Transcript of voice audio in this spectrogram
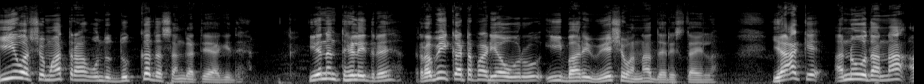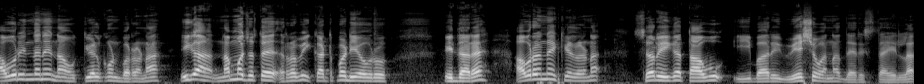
ಈ ವರ್ಷ ಮಾತ್ರ ಒಂದು ದುಃಖದ ಸಂಗತಿಯಾಗಿದೆ. ಏನಂತ ಹೇಳಿದರೆ, ರವಿ ಕಟಪಾಡಿ ಅವರು ಈ ಬಾರಿ ವೇಷವನ್ನು ಧರಿಸ್ತಾ ಇಲ್ಲ. ಯಾಕೆ ಅನ್ನುವುದನ್ನು ಅವರಿಂದನೇ ನಾವು ಕೇಳ್ಕೊಂಡು ಬರೋಣ. ಈಗ ನಮ್ಮ ಜೊತೆ ರವಿ ಕಟಪಾಡಿ ಅವರು ಇದ್ದಾರೆ. ಅವರನ್ನೇ ಕೇಳೋಣ. ಸರ್, ಈಗ ತಾವು ಈ ಬಾರಿ ವೇಷವನ್ನು ಧರಿಸ್ತಾ ಇಲ್ಲ.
